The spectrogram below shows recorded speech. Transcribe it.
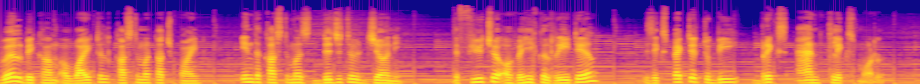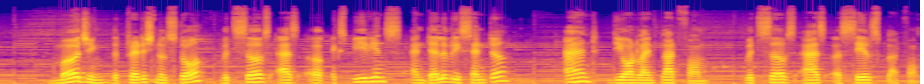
will become a vital customer touchpoint in the customer's digital journey. The future of vehicle retail is expected to be bricks and clicks model. Merging the traditional store which serves as a experience and delivery center and the online platform which serves as a sales platform.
